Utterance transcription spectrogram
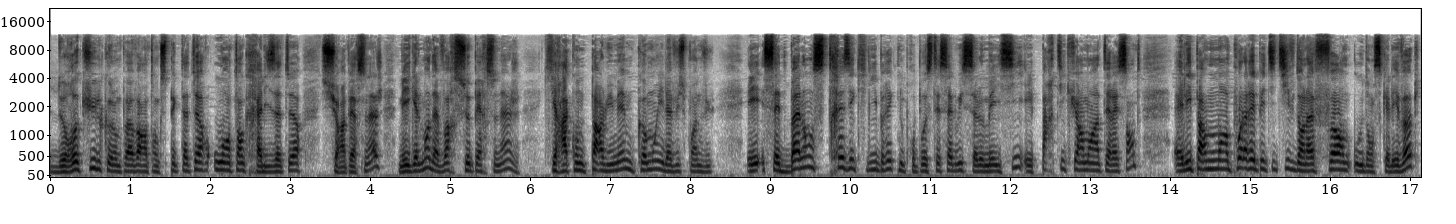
de recul que l'on peut avoir en tant que spectateur ou en tant que réalisateur sur un personnage, mais également d'avoir ce personnage qui raconte par lui-même comment il a vu ce point de vue. Et cette balance très équilibrée que nous propose Tessa Louise Salomé ici est particulièrement intéressante. Elle est par moments un poil répétitive dans la forme ou dans ce qu'elle évoque,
